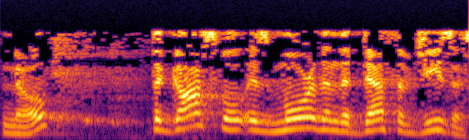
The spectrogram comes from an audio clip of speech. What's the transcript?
No. The gospel is more than the death of Jesus.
